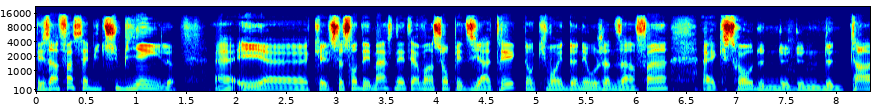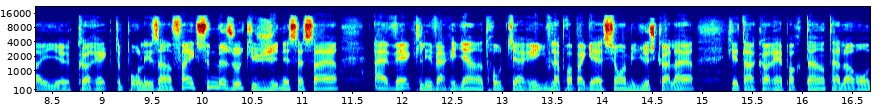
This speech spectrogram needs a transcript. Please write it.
les enfants s'habituent bien, là. Euh, et euh, que ce sont des masques d'intervention pédiatrique, donc qui vont être donnés aux jeunes enfants, euh, qui seront d'une taille correcte pour les enfants, et que c'est une mesure qui est jugée nécessaire avec les variants, entre autres, qui arrivent, la propagation en milieu scolaire qui est encore importante. Alors, on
